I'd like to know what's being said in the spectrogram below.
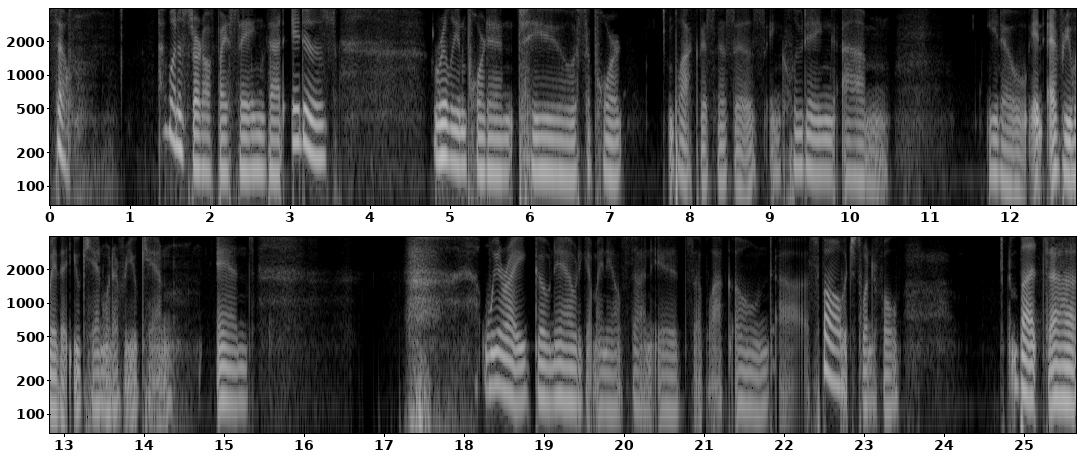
So, I want to start off by saying that it is really important to support black businesses, including, um, you know, in every way that you can, whenever you can. And where I go now to get my nails done, it's a black owned uh, spa, which is wonderful. But uh,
